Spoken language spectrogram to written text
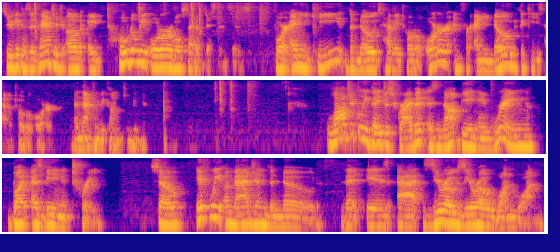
So you get this advantage of a totally orderable set of distances. For any key, the nodes have a total order, and for any node, the keys have a total order. And that can become convenient logically they describe it as not being a ring, but as being a tree. So if we imagine the node that is at 0011,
